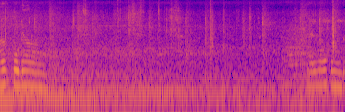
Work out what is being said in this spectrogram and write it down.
അത് പൊടി നല്ലോണം നോക്കുന്നുണ്ട്.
